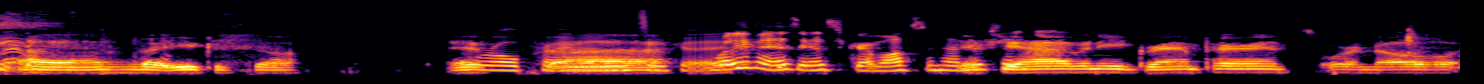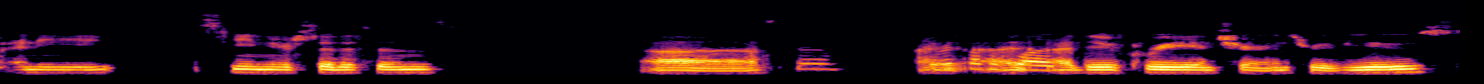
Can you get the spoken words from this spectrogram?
I am, but you can still. If, We're all private, it's uh, okay. What even is Instagram, Austin Henderson? If you have any grandparents or know any senior citizens, uh, That's true. I, Give yourself a plug. I, I do free insurance reviews.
